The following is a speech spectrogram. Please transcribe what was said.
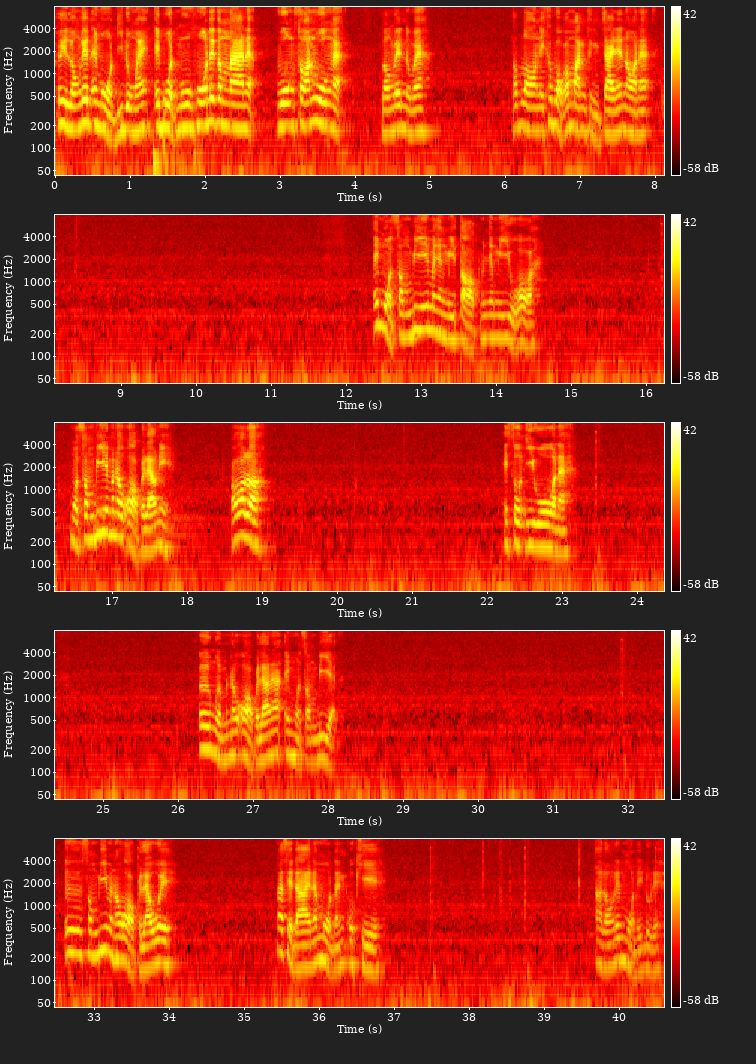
เฮ้ยลองเล่นไอโหมดนี้ดูไหมไอบทมูโฮในตำนานเนี่ยวงซ้อนวงอะลองเล่นดูไหมรับรองนี่เขาบอกว่ามันถึงใจแน่นอนนะไอโหมดซอมบี้นี่มันยังมีตอบมันยังมีอยู่เปล่าวะโหมดซอมบี้มันเอาออกไปแล้วนี่อ๋อเหรอไอโซนอีโวนะเออเหมือนมันเอาออกไปแล้วนะไอโหมดซอมบี้อะ เออ ซอมบี้มันเอาออกไปแล้วเว้ย น่าเสียดายนะโหมดนั้น โอเค อะ ลองเล่นโหมดนี้ดูดิ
